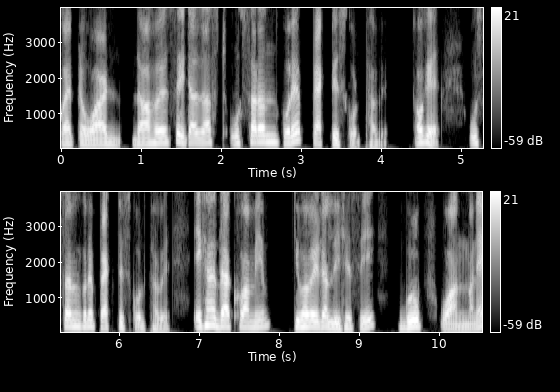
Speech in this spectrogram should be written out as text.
কয়েকটা ওয়ার্ড দেওয়া হয়েছে। এটা জাস্ট উচ্চারণ করে প্র্যাকটিস করতে হবে। ওকে উচ্চারণ করে প্র্যাকটিস করতে হবে। এখানে দেখো আমি কীভাবে এটা লিখেছি। গ্রুপ ওয়ান মানে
